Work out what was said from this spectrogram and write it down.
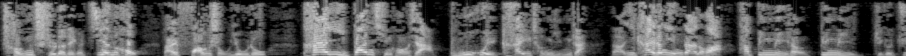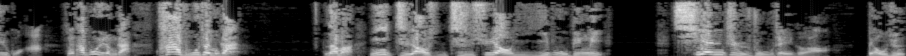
城池的这个坚厚来防守幽州。他一般情况下不会开城迎战啊！一开城迎战的话，他兵力上兵力这个居寡，所以他不会这么干。他不这么干，那么你只要只需要以一部兵力牵制住这个辽军，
